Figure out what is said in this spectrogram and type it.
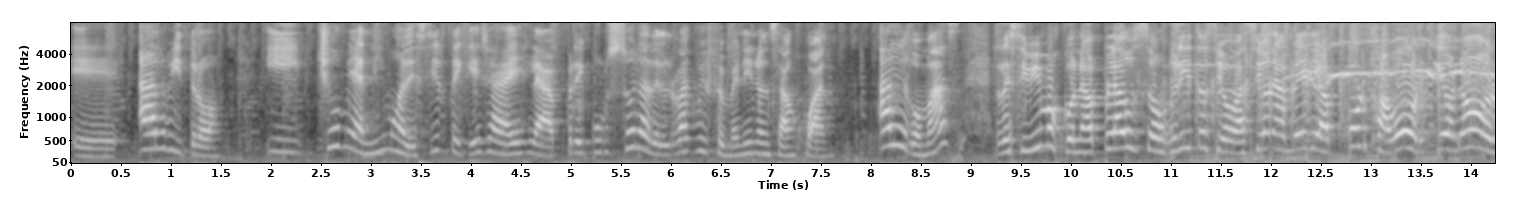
eh, árbitro y yo me animo a decirte que ella es la precursora del rugby femenino en San Juan. ¿Algo más? Recibimos con aplausos, gritos y ovación a Amelia, por favor, qué honor.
